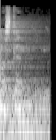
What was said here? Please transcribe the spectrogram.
I Namaskar.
